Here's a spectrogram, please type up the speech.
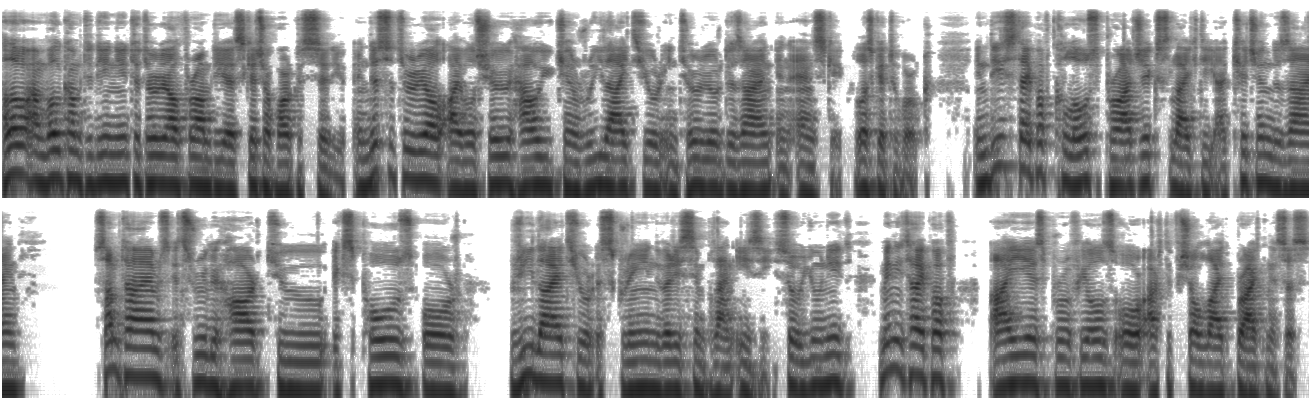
Hello and welcome to the new tutorial from the SketchUp Arch Studio. In this tutorial, I will show you how you can relight your interior design in Enscape. Let's get to work. In these type of closed projects like the uh, kitchen design, sometimes it's really hard to expose or relight your screen very simple and easy. So you need many type of IES profiles or artificial light brightnesses.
